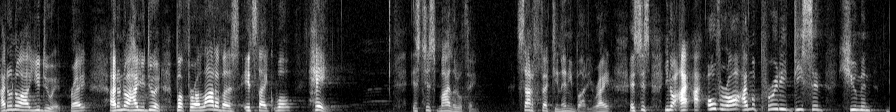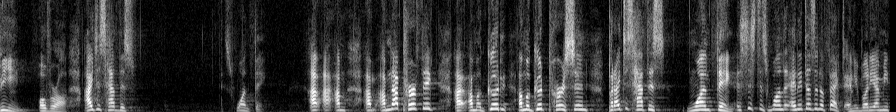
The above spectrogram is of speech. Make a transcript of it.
I don't know how you do it, right? I don't know how you do it. But for a lot of us, it's like, well, hey, it's just my little thing. It's not affecting anybody, right? It's just, you know, I, I overall, I'm a pretty decent human being overall. I just have this, this one thing. I, am I'm, I'm not perfect. I, I'm, a good, I'm a good person, but I just have this one thing. It's just this one, and it doesn't affect anybody. I mean,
